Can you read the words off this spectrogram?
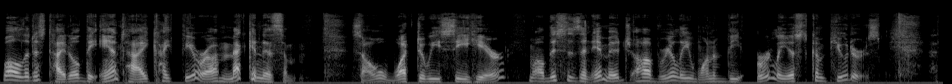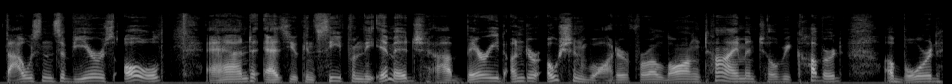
Well, it is titled the Antikythera mechanism. So what do we see here? Well, this is an image of really one of the earliest computers thousands of years old. And as you can see from the image uh, buried under ocean water for a long time until recovered aboard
